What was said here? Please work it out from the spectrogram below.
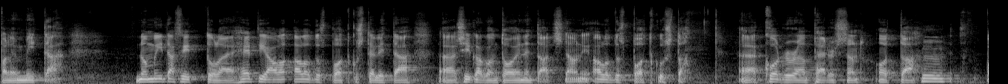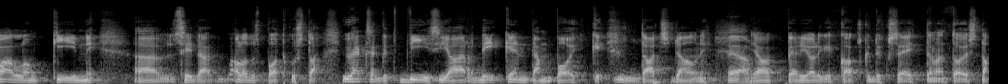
paljon mitään. No mitä sitten tulee? Heti alo- aloituspotkusta, eli tämä Chicagon toinen touchdowni aloituspotkusta. Cordero Patterson ottaa hmm. pallon kiinni äh, siitä aloituspotkusta. 95 yardia kentän poikki hmm. touchdowni. Ja. ja peli olikin 21-17.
